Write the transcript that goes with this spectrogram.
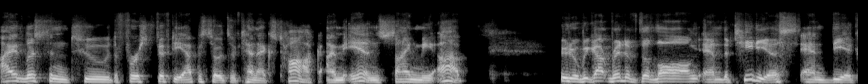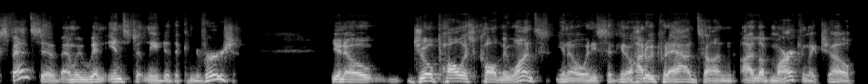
I listened to the first 50 episodes of 10X Talk, I'm in, sign me up. You know, we got rid of the long and the tedious and the expensive, and we went instantly to the conversion. You know, Joe Polish called me once, you know, and he said, you know, how do we put ads on I Love Marketing? Like, Joe,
